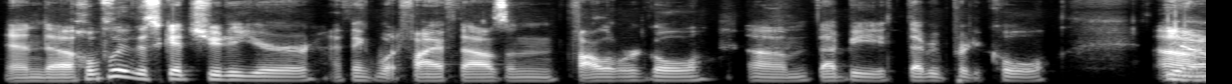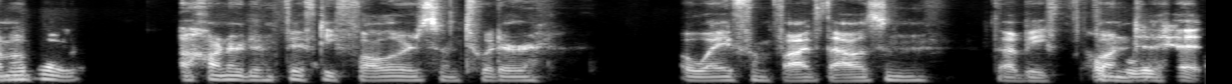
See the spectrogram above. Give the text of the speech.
and uh, hopefully this gets you to your, I think, what five thousand follower goal. Um, that'd be that'd be pretty cool. Um, yeah, I'm about 150 followers on Twitter away from 5,000. That'd be fun Hopefully. to hit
